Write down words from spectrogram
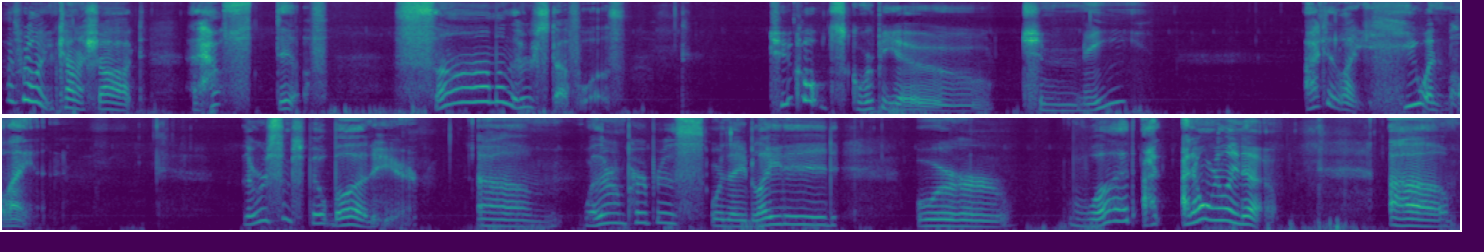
I was really kind of shocked at how stiff some of their stuff was. 2 Cold Scorpio, to me, I did like he wasn't playing. There was some spilt blood here. Um, whether on purpose or they bladed or what, I, I don't really know. Um,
